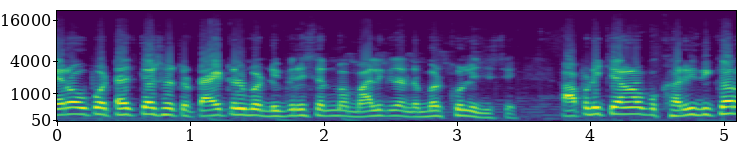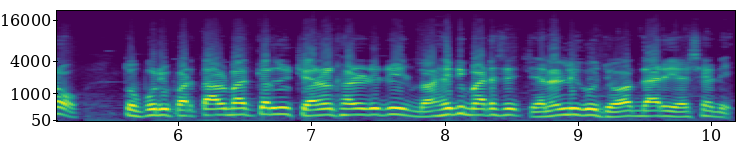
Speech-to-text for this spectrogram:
એરો ઉપર ટચ કરશો તો ટાઇટલમાં ડિપ્રેશનમાં માલિકના નંબર ખુલી જશે. આપણી ચેનલ ઉપર ખરીદી કરો. તો પૂરી પડતાલ બાદ કરજો. ચેનલ ખરીદીની માહિતી માટે છે ચેનલની કોઈ જવાબદારી હશે નહીં.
